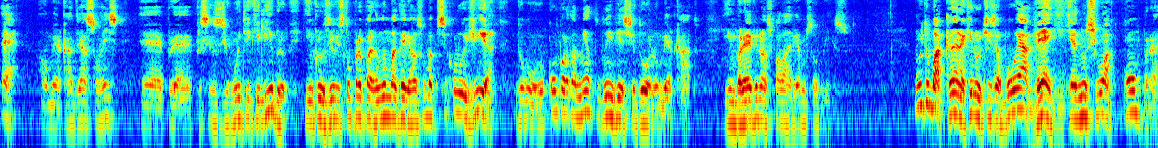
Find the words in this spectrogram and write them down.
É, o mercado de ações é, é precisa de muito equilíbrio. Inclusive, estou preparando um material sobre a psicologia do comportamento do investidor no mercado. Em breve nós falaremos sobre isso. Muito bacana, que notícia boa é a VEG, que anunciou a compra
